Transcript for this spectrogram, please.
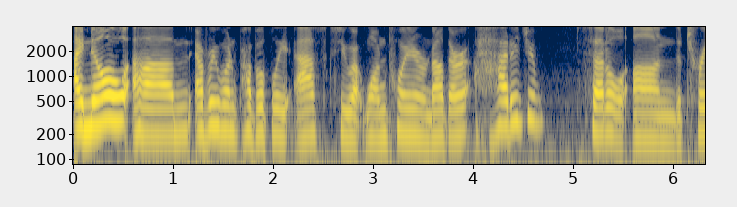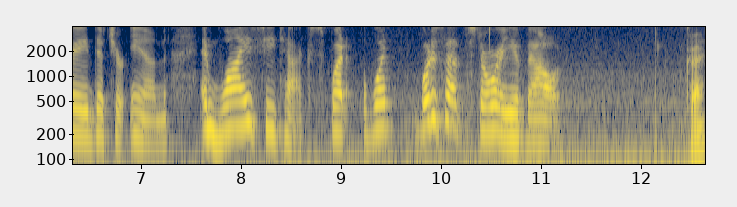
I know um, everyone probably asks you at one point or another, how did you settle on the trade that you're in, and why CTECS? What what what is that story about? Okay.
